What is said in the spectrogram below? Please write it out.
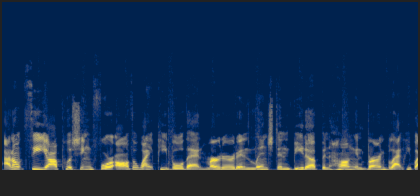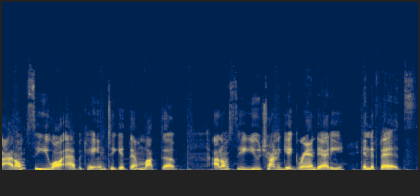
I don't see y'all pushing for all the white people that murdered and lynched and beat up and hung and burned black people. I don't see you all advocating to get them locked up. I don't see you trying to get granddaddy in the feds.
